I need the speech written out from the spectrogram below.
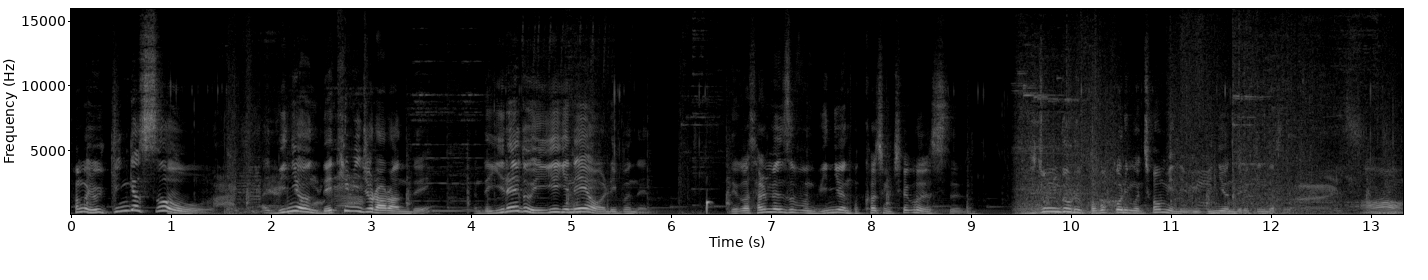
방금 여기 낑겼어. 아니 미니언 내 팀인 줄 알았는데. 근데 이래도 이기긴 해요 리브는. 내가 살면서 본 미니언 녹화 중 최고였어. 이 정도로 버벅거린 건 처음이네 이 미니언들에 낑겨서. 아.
